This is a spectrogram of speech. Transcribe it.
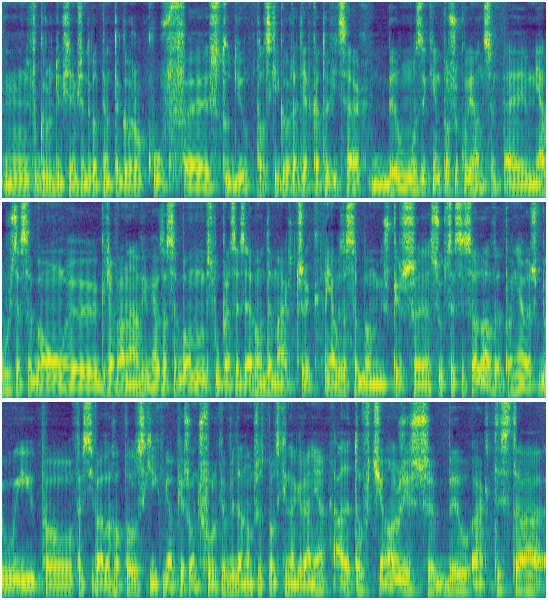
mm, w grudniu 75 roku w e, studiu Polskiego Radia w Katowicach, był muzykiem poszukującym. E, miał już za sobą e, Grawanawy, miał za sobą współpracę z Ewą Demarczyk, miał za sobą już pierwsze sukcesy solowe, ponieważ był i po festiwalach opolskich, miał pierwszą czwórkę wydaną przez polskie nagrania, ale to wciąż jeszcze był artysta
